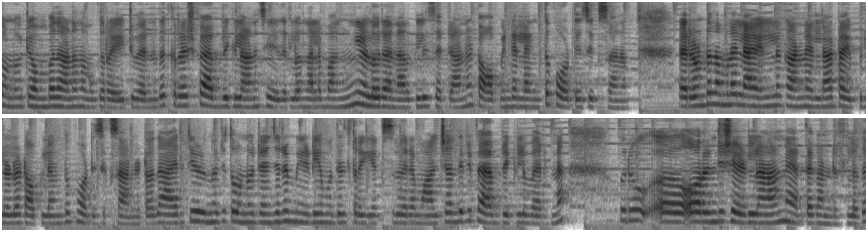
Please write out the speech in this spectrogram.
തൊണ്ണൂറ്റി ഒമ്പതാണ് നമുക്ക് റേറ്റ് വരുന്നത്. ക്രഷ് ഫാബ്രിക്കിലാണ് ചെയ്തിട്ടുള്ളത്. നല്ല ഭംഗിയുള്ള ഒരു അനാർക്കലി സെറ്റാണ് ടോപ്പിന്റെ ലെങ്ത്ത് ഫോർട്ടി സിക്സ് ആണ്. എറൗണ്ട് നമ്മുടെ ലൈനിൽ കാണുന്ന എല്ലാ ടൈപ്പിലുള്ള ടോപ്പ് ലെങ്ത്തും ഫോർട്ടി സിക്സ് ആണ് കേട്ടോ അത് ആയിരത്തി എഴുന്നൂറ്റി തൊണ്ണൂറ്റഞ്ചിന് മീഡിയം മുതൽ ത്രീ എക്സിൽ വരെ മാൽച്ചാന്തിരി ഫാബ്രിക്കിൽ വരുന്ന ഒരു ഓറഞ്ച് ഷെയ്ഡിലാണ് നേരത്തെ കണ്ടിട്ടുള്ളത്.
